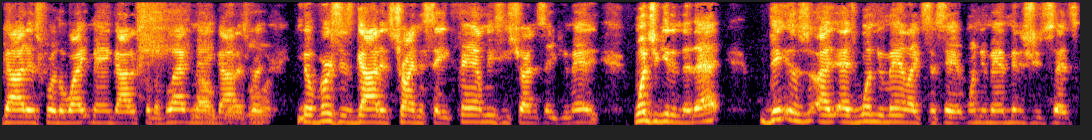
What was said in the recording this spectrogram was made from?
God is for the white man, God is for the black man, Oh, God is for Lord. You know, versus God is trying to save families, He's trying to save humanity. Once you get into that, there's, as one new man likes to say it, one new man ministry says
